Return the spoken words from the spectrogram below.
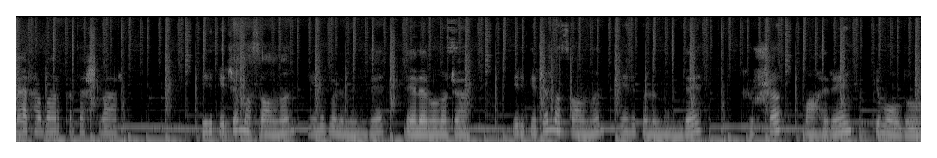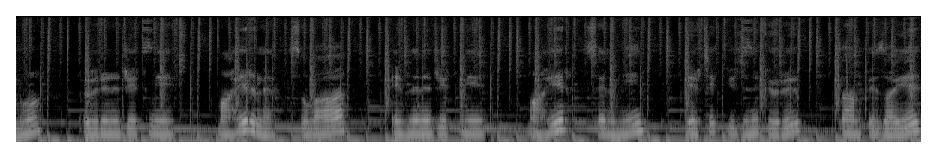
Merhaba arkadaşlar. Bir Gece Masalının yeni bölümünde neler olacak? Bir Gece Masalının yeni bölümünde Kürşat Mahir'in kim olduğunu öğrenecek mi? Mahir ile Sıla evlenecek mi? Mahir Selim'in gerçek yüzünü görüp Zanfeza'yı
